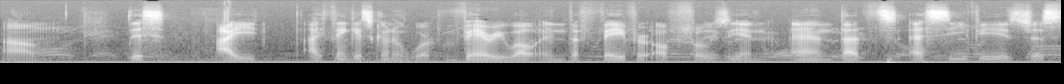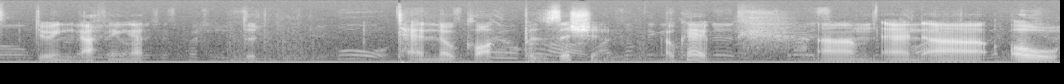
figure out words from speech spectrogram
Um, this I I think it's going to work very well in the favor of Frozean. And that's SCV is just doing nothing at the 10 o'clock position. Okay. Um, and, uh, oh,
